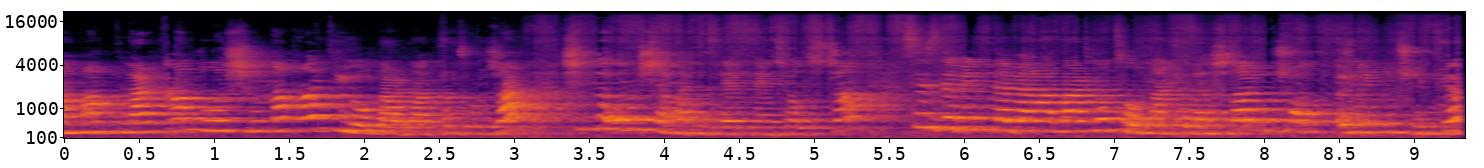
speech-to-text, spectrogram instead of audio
Biriken maddeler kan dolaşımına hangi yollardan katılacak? Şimdi onu şematize etmeye çalışacağım. Siz de benimle beraber not alın arkadaşlar. Bu çok önemli çünkü.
